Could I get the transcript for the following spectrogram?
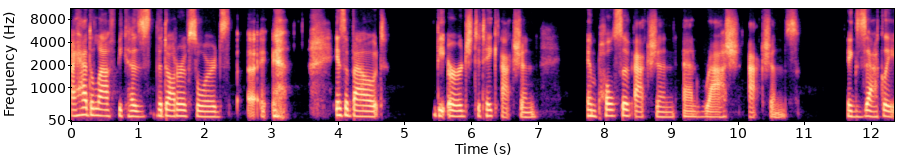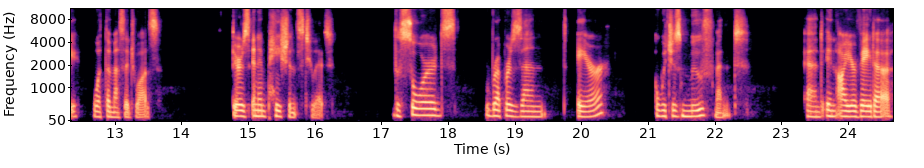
I had to laugh because the Daughter of Swords uh, is about the urge to take action impulsive action, and rash actions. Exactly what the message was. there's an impatience to it. The swords represent air, which is movement. And in Ayurveda,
